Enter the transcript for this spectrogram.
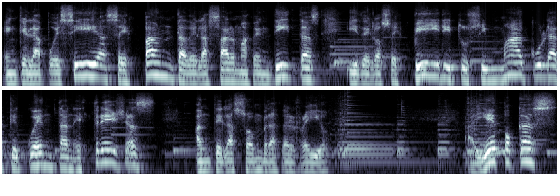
en que la poesía se espanta de las almas benditas y de los espíritus sin mácula que cuentan estrellas ante las sombras del río. Hay épocas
